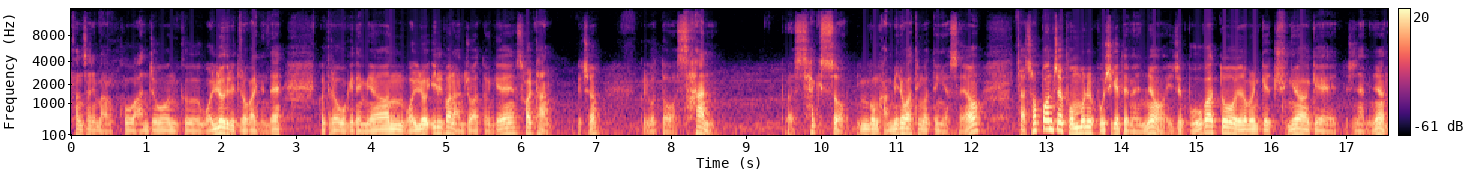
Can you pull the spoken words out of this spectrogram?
탄산이 많고 안 좋은 그 원료들이 들어가 있는데 그걸 들어보게 되면 원료 1번 안 좋았던 게 설탕. 그쵸? 그리고 또 산, 그 색소, 인공 감미료 같은 것 등이었어요. 자, 첫 번째 본문을 보시게 되면요. 이제 뭐가 또 여러분께 중요하게 되시냐면요.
